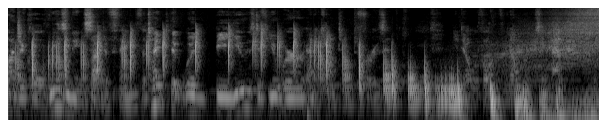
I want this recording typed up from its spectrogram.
logical, reasoning side of things, the type that would be used if you were an accountant, for example. You dealt with all the numbers and math.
